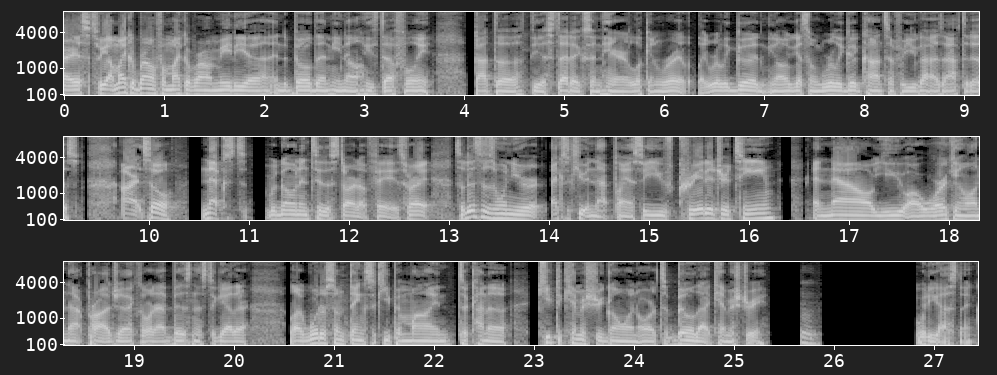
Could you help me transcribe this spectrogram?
Right, so we got Michael Brown from Michael Brown Media in the building. You know, he's definitely got the the aesthetics in here, looking re- like really good. You know, we get some really good content for you guys after this. All right, so next we're going into the startup phase, right? So this is when you're executing that plan. So you've created your team, and now you are working on that project or that business together. Like, what are some things to keep in mind to kind of keep the chemistry going or to build that chemistry? Hmm. What do you guys think?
